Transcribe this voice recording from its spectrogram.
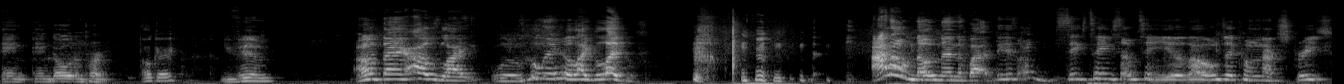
in, in gold and purple. okay. You feel me? Only thing I was like was who in here like the Lakers? I don't know nothing about this. I'm 16, 17 years old. I'm just coming out the streets.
